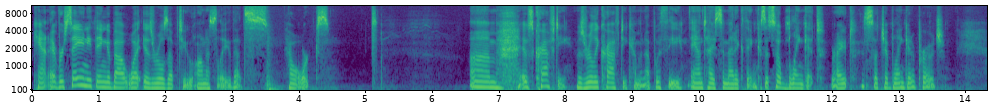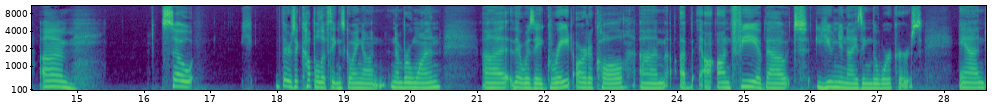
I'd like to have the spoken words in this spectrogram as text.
Can't ever say anything about what Israel's up to. Honestly, that's how it works. Um, it was crafty. It was really crafty coming up with the anti-Semitic thing because it's so blanket, right? It's such a blanket approach. Um, so there's a couple of things going on. Number one, uh, there was a great article um, on FEE about unionizing the workers, and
